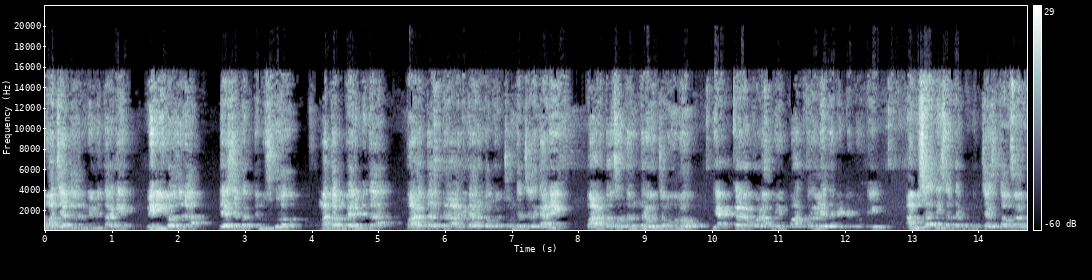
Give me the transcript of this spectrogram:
మోచేతులను నీళ్ళు తాగి మీరు ఈ రోజున దేశభక్తి ముసుగులో మతం పేరు మీద భారత అధికారంలోకి వచ్చి ఉండొచ్చు కానీ భారత స్వతంత్ర ఉద్యమంలో ఎక్కడ కూడా మీ పాత్ర లేదనేటటువంటి అంశాన్ని సందర్భం గుర్తు చేస్తా ఉన్నారు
